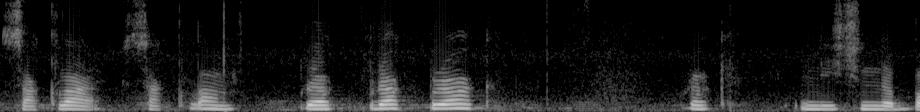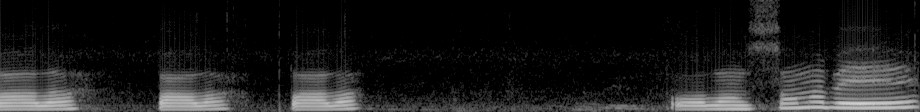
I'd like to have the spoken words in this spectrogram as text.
Sakla, saklan. Bırak, bırak, bırak. Bırak. Şimdi içinde bağla, bağla, bağla. Bağlansana be.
